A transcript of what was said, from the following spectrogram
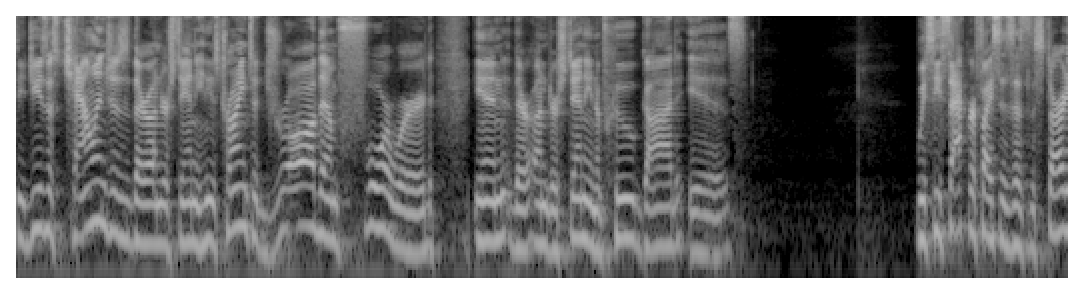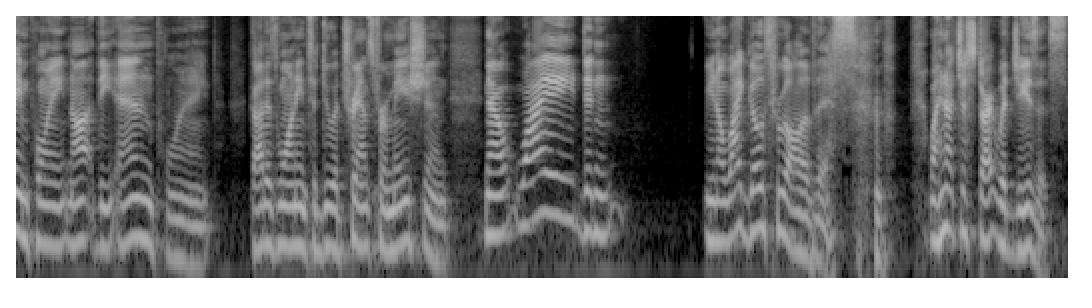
See, Jesus challenges their understanding. He's trying to draw them forward in their understanding of who God is. We see sacrifices as the starting point, not the end point. God is wanting to do a transformation. Now, why didn't you know, why go through all of this? why not just start with Jesus?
